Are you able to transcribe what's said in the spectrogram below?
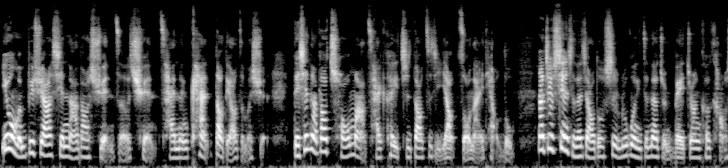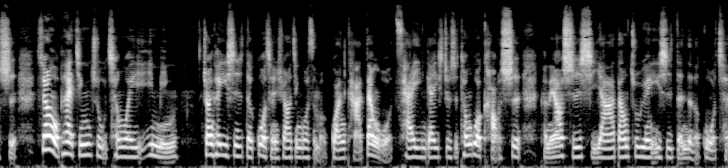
因为我们必须要先拿到选择权，才能看到底要怎么选，得先拿到筹码，才可以知道自己要走哪一条路。那就现实的角度是，如果你正在准备专科考试，虽然我不太清楚成为一名专科医师的过程需要经过什么关卡，但我猜应该就是通过考试，可能要实习啊，当住院医师等等的过程。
